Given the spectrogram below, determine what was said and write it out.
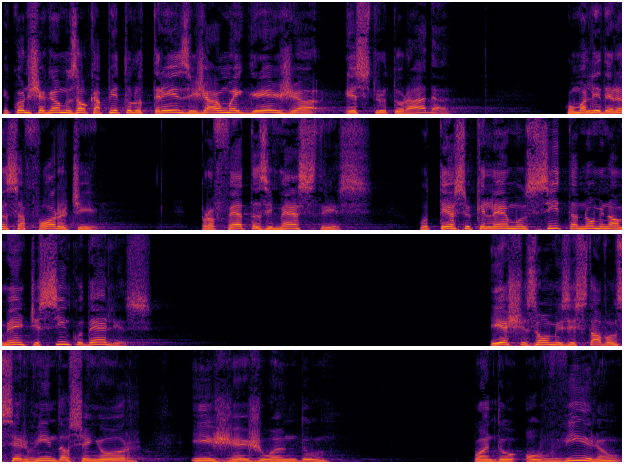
E quando chegamos ao capítulo 13, já uma igreja estruturada, com uma liderança forte, profetas e mestres. O texto que lemos cita nominalmente cinco deles. E estes homens estavam servindo ao Senhor e jejuando quando ouviram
